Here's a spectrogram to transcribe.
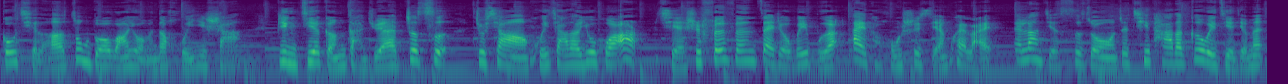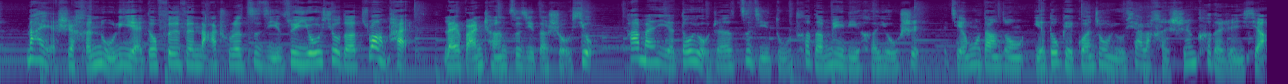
勾起了众多网友们的回忆杀，并接梗，感觉这次。就像《回家的诱惑二》，且是纷纷在这微博艾特洪世贤快来。在浪姐四中，这其他的各位姐姐们那也是很努力，都纷纷拿出了自己最优秀的状态来完成自己的首秀。他们也都有着自己独特的魅力和优势，节目当中也都给观众留下了很深刻的人像。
